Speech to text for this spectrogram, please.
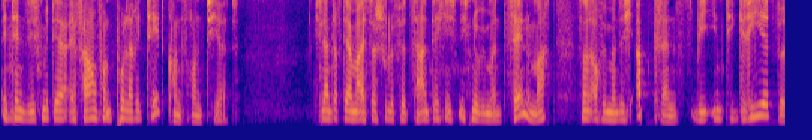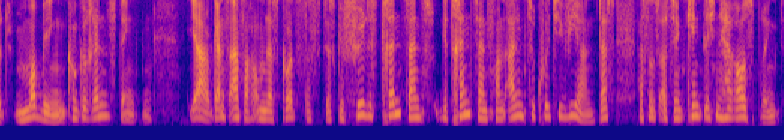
intensiv mit der Erfahrung von Polarität konfrontiert. Ich lernte auf der Meisterschule für Zahntechnik nicht nur, wie man Zähne macht, sondern auch, wie man sich abgrenzt, wie integriert wird, Mobbing, Konkurrenzdenken. Ja, ganz einfach, um das kurz, das, das Gefühl des Trendseins, Getrenntsein von allem zu kultivieren. Das, was uns aus dem Kindlichen herausbringt.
